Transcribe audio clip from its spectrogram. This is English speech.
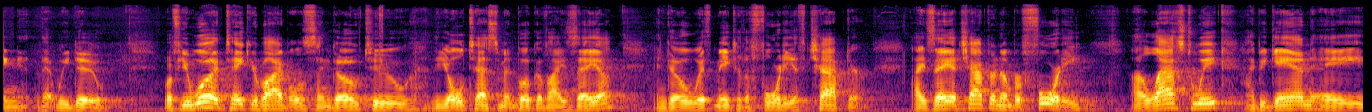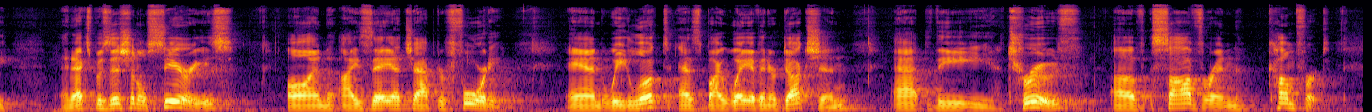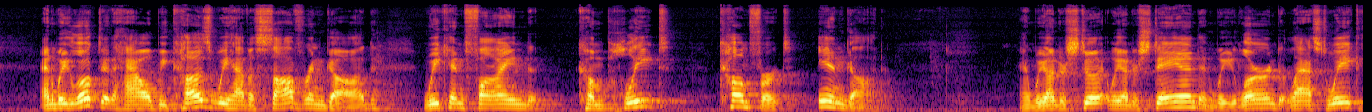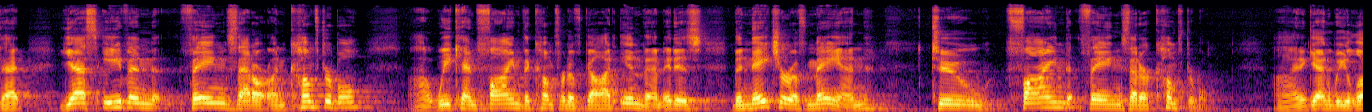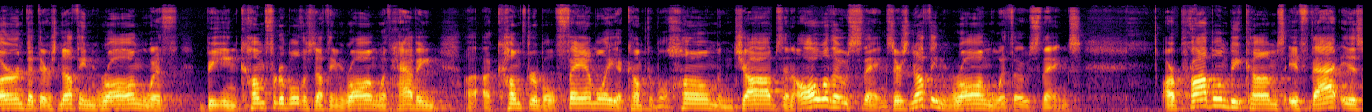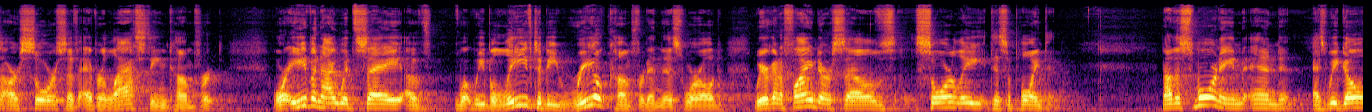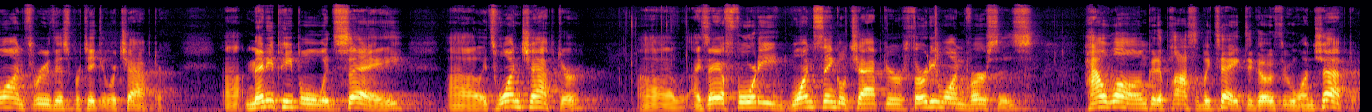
that we do. Well, if you would, take your Bibles and go to the Old Testament book of Isaiah and go with me to the 40th chapter. Isaiah chapter number 40. Uh, last week, I began a, an expositional series on Isaiah chapter 40. And we looked, as by way of introduction, at the truth of sovereign comfort. And we looked at how, because we have a sovereign God, we can find complete comfort in God. And we understood, we understand, and we learned last week that yes, even things that are uncomfortable, uh, we can find the comfort of God in them. It is the nature of man to find things that are comfortable. Uh, and again, we learned that there's nothing wrong with being comfortable. There's nothing wrong with having a, a, comfortable family, a comfortable home, and jobs, and all of those things. There's nothing wrong with those things. Our problem becomes if that is our source of everlasting comfort, or even I would say of what we believe to be real comfort in this world, we're going to find ourselves sorely disappointed. Now, this morning, and as we go on through this particular chapter, uh, many people would say uh, it's one chapter, uh, Isaiah 40, one single chapter, 31 verses. How long could it possibly take to go through one chapter?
